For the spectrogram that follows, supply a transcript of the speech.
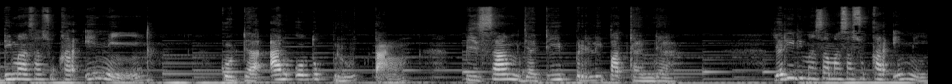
Di masa sukar ini, godaan untuk berutang bisa menjadi berlipat ganda. Jadi di masa-masa sukar ini,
